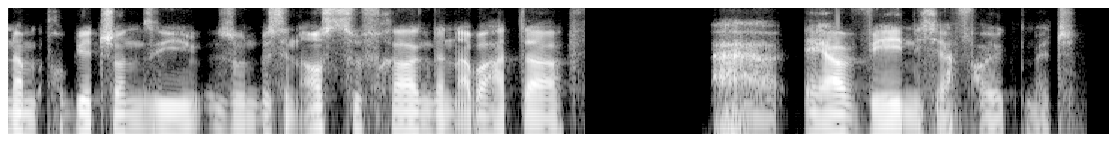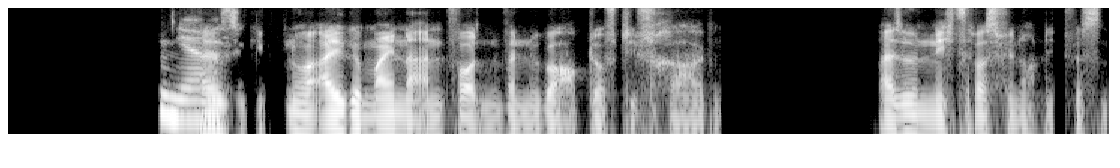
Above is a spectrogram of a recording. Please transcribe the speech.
Und dann probiert John sie so ein bisschen auszufragen, dann aber hat da äh, eher wenig Erfolg mit. Ja. Also sie gibt nur allgemeine Antworten, wenn überhaupt, auf die Fragen. Also nichts, was wir noch nicht wissen.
